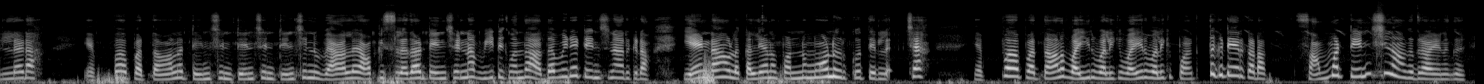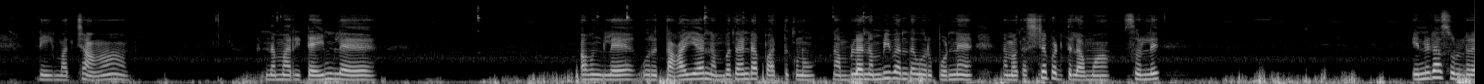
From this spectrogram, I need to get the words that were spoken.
இல்லைடா. எப்போ பார்த்தாலும் டென்ஷன் டென்ஷன் டென்ஷன் வேலை ஆஃபீஸில் தான் டென்ஷன்னா வீட்டுக்கு வந்து அதை விட டென்ஷனாக இருக்குடா. ஏன்டா அவளை கல்யாணம் பண்ணுமோன்னு இருக்கோ தெரில ச்சே எப்போ பார்த்தாலும் வயிறு வலிக்கு வயிறு வலிக்கு படுத்துக்கிட்டே இருக்காடா. செம்ம டென்ஷன் ஆகுதுடா எனக்கு. டேய் மச்சான் இந்த மாதிரி டைமில் அவங்கள ஒரு தாயாக நம்ம தாண்டா பார்த்துக்கணும். நம்மளை நம்பி வந்த ஒரு பொண்ணை நம்ம கஷ்டப்படுத்தலாமா? சொல்லு. என்னடா சொல்கிற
